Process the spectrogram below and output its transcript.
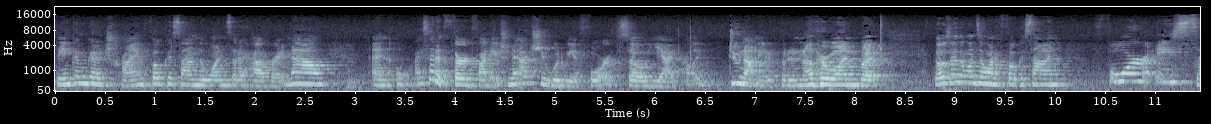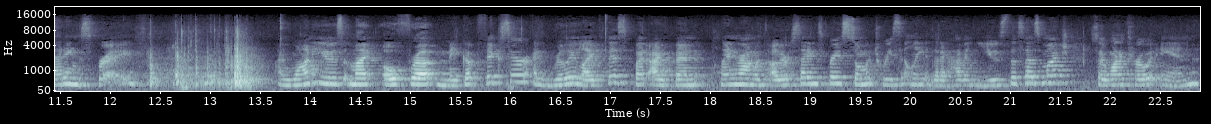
think I'm gonna try and focus on the ones that I have right now. And oh, I said a third foundation, it actually would be a fourth. So yeah, I probably do not need to put another one, but those are the ones I wanna focus on for a setting spray. I want to use my Ofra Makeup Fixer. I really like this, but I've been playing around with other setting sprays so much recently that I haven't used this as much, so I want to throw it in.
